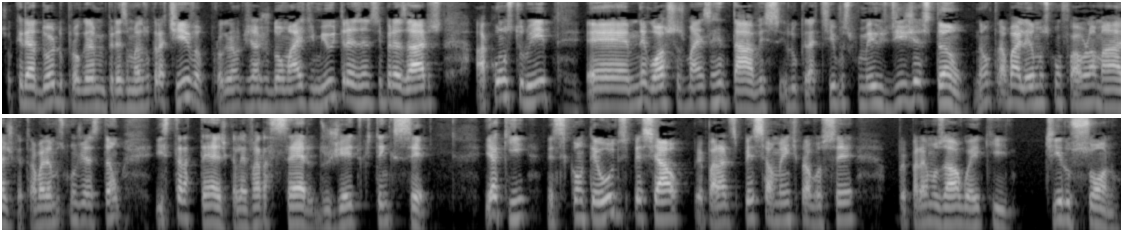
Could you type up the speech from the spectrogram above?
Sou criador do programa Empresa Mais Lucrativa, programa que já ajudou mais de 1.300 empresários a construir é, negócios mais rentáveis e lucrativos por meio de gestão. Não trabalhamos com fórmula mágica, trabalhamos com gestão estratégica, levar a sério, do jeito que tem que ser. E aqui, nesse conteúdo especial, preparado especialmente para você, preparamos algo aí que tira o sono,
